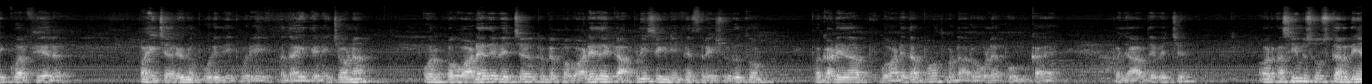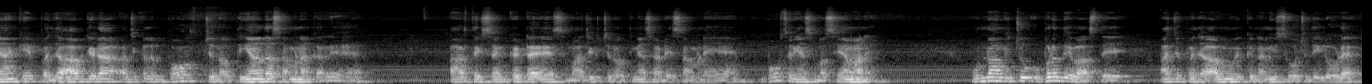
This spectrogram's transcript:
ਇੱਕ ਵਾਰ ਫਿਰ ਭਾਈਚਾਰੇ ਨੂੰ ਪੂਰੀ ਦੀ ਪੂਰੀ ਵਧਾਈ ਦੇਣੀ ਚਾਹਣਾ ਔਰ ਫਗਵਾੜੇ ਦੇ ਵਿੱਚ, ਕਿਉਂਕਿ ਫਗਵਾੜੇ ਦਾ ਇੱਕ ਆਪਣੀ ਸਿਗਨੀਫੀਕੈਂਸ ਰਹੀ ਸ਼ੁਰੂ ਤੋਂ, ਫਗਵਾੜੇ ਦਾ ਫਗਵਾੜੇ ਦਾ ਬਹੁਤ ਵੱਡਾ ਰੋਲ ਹੈ, ਭੂਮਿਕਾ ਹੈ ਪੰਜਾਬ ਦੇ ਵਿੱਚ ਔਰ ਅਸੀਂ ਮਹਿਸੂਸ ਕਰਦੇ ਹਾਂ ਕਿ ਪੰਜਾਬ ਜਿਹੜਾ ਅੱਜਕੱਲ ਬਹੁਤ ਚੁਣੌਤੀਆਂ ਦਾ ਸਾਹਮਣਾ ਕਰ ਰਿਹਾ ਹੈ, ਆਰਥਿਕ ਸੰਕਟ ਹੈ, ਸਮਾਜਿਕ ਚੁਣੌਤੀਆਂ ਸਾਡੇ ਸਾਹਮਣੇ ਹੈ, ਬਹੁਤ ਸਾਰੀਆਂ ਸਮੱਸਿਆਵਾਂ ਨੇ। ਉਹਨਾਂ ਵਿੱਚੋਂ ਉੱਭਰਨ ਦੇ ਵਾਸਤੇ ਅੱਜ ਪੰਜਾਬ ਨੂੰ ਇੱਕ ਨਵੀਂ ਸੋਚ ਦੀ ਲੋੜ ਹੈ।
